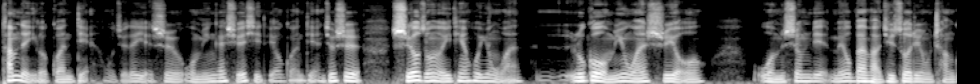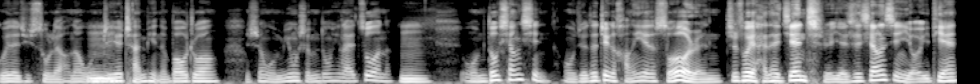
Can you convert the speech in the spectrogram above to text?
他们的一个观点，我觉得也是我们应该学习的一个观点，就是石油总有一天会用完，如果我们用完石油。我们身边没有办法去做这种常规的去塑料，那我们这些嗯产品的包装本身，我们用什么东西来做呢？？”嗯我们都相信，我觉得这个行业的所有人之所以还在坚持，也是相信有一天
